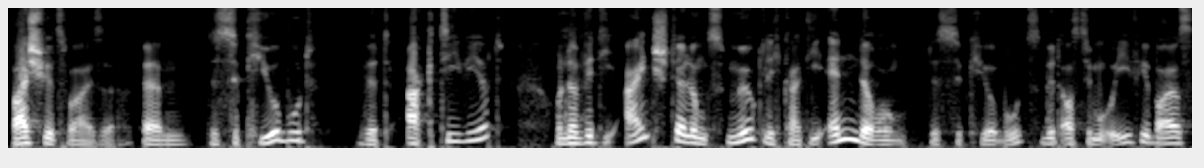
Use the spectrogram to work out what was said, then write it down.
Beispielsweise ähm, das Secure Boot wird aktiviert und dann wird die Einstellungsmöglichkeit, die Änderung des Secure Boots wird aus dem UEFI BIOS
